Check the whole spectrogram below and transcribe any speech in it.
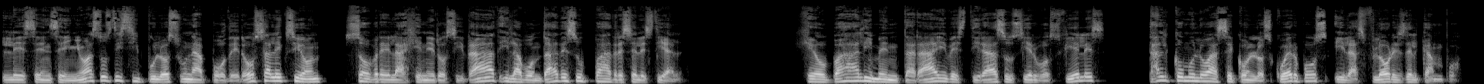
Les enseñó a sus discípulos una poderosa lección sobre la generosidad y la bondad de su Padre Celestial. Jehová alimentará y vestirá a sus siervos fieles, tal como lo hace con los cuervos y las flores del campo.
